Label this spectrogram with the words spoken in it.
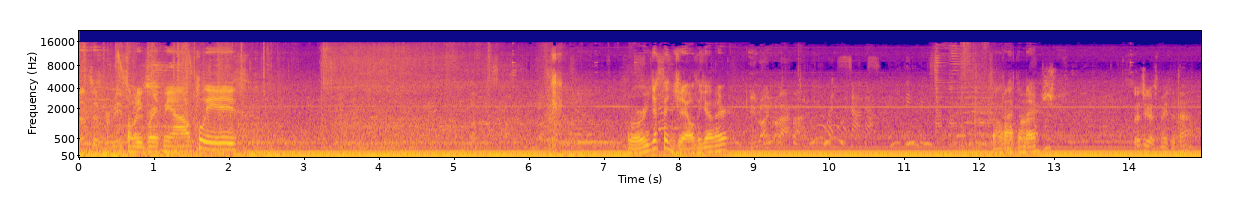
that's it for me. Somebody boys. break me out, please. Were we just in jail together? That what happened there? Glad you guys made it out.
